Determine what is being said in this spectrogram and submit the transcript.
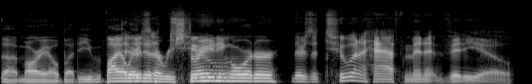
uh, Mario, but he violated There's a, restraining two- order. There's a two and a half minute video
